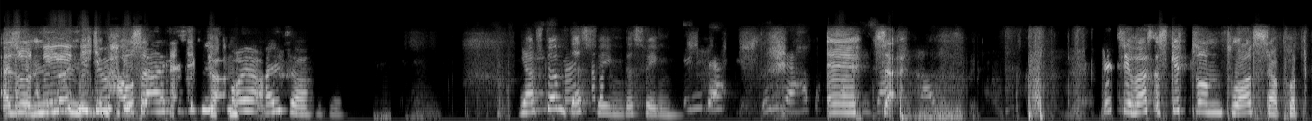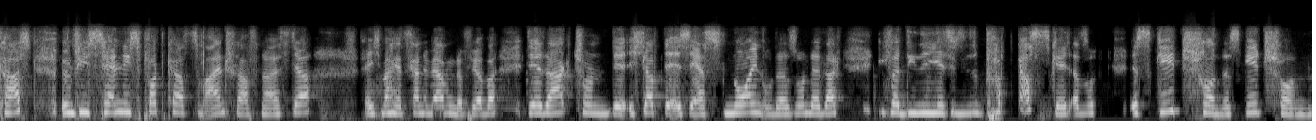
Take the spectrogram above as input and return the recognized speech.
Also, nee, Leute, nicht im Haushalt. das ist nicht euer Alter. Ja, stimmt, deswegen, deswegen. Äh, Wisst ihr was? Es gibt so einen Broadstar Podcast. Irgendwie Sandys Podcast zum Einschlafen heißt der. Ich mache jetzt keine Werbung dafür, aber der sagt schon, der, ich glaube, der ist erst neun oder so und der sagt, ich verdiene jetzt in diesem Podcast Geld. Also es geht schon, es geht schon.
